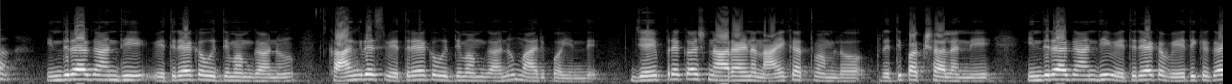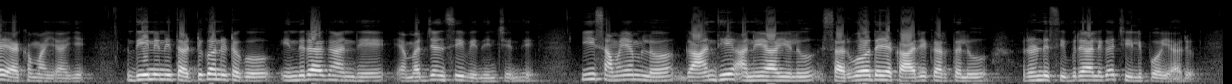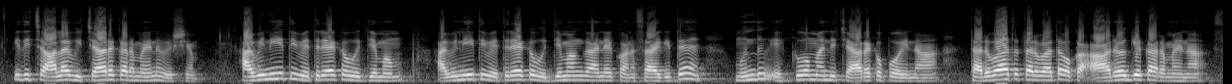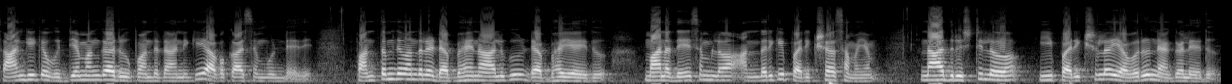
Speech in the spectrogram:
ఇందిరాగాంధీ వ్యతిరేక ఉద్యమంగాను కాంగ్రెస్ వ్యతిరేక ఉద్యమంగాను మారిపోయింది. జయప్రకాష్ నారాయణ నాయకత్వంలో ప్రతిపక్షాలన్నీ ఇందిరాగాంధీ వ్యతిరేక వేదికగా ఏకమయ్యాయి. దీనిని తట్టుకొనుటకు ఇందిరాగాంధీ ఎమర్జెన్సీ విధించింది. ఈ సమయంలో గాంధీ అనుయాయులు సర్వోదయ కార్యకర్తలు రెండు శిబిరాలుగా చీలిపోయారు. ఇది చాలా విచారకరమైన విషయం. అవినీతి వ్యతిరేక ఉద్యమం అవినీతి వ్యతిరేక ఉద్యమంగానే కొనసాగితే ముందు ఎక్కువ మంది చేరకపోయినా తరువాత తర్వాత ఒక ఆరోగ్యకరమైన సాంఘిక ఉద్యమంగా రూపొందడానికి అవకాశం ఉండేది. పంతొమ్మిది వందల డెబ్భై నాలుగు డెబ్భై ఐదు మన దేశంలో అందరికీ పరీక్షా సమయం. నా దృష్టిలో ఈ పరీక్షలో ఎవరూ నెగ్గలేదు.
